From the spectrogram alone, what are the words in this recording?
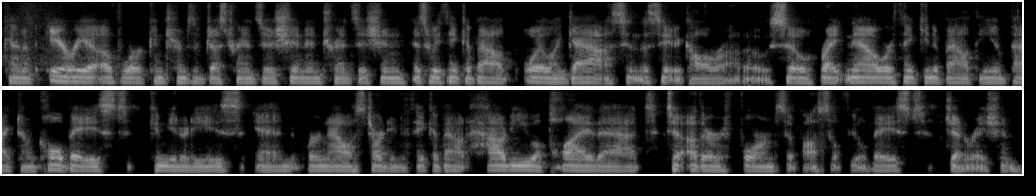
kind of area of work in terms of just transition and transition as we think about oil and gas in the state of Colorado. So, right now, we're thinking about the impact on coal based communities, and we're now starting to think about how do you apply that to other forms of fossil fuel based generation.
